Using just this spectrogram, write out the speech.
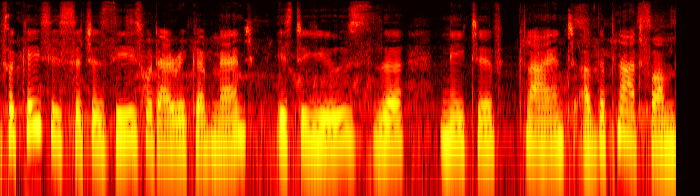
For cases such as these, what I recommend is to use the native client of the platform.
